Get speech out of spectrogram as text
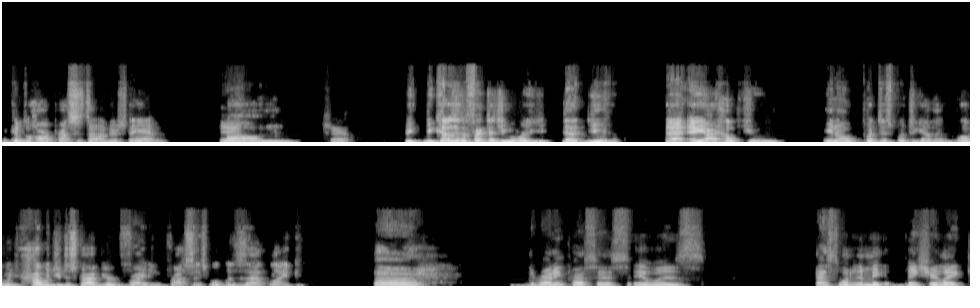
becomes a hard process to understand. Yeah. Um, sure. Be, because of the fact that you were that you that AI helped you, you know, put this book together. What would how would you describe your writing process? What was that like? Uh, the writing process, it was I just wanted to make make sure like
